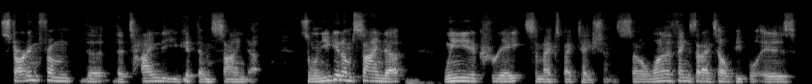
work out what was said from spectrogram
starting from the the time that you get them signed up. So when you get them signed up, we need to create some expectations. So one of the things that I tell people is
